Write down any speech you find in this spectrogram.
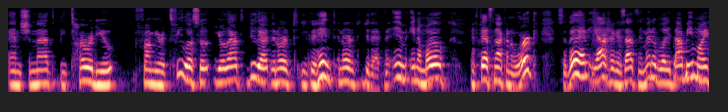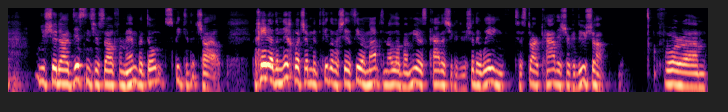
and should not be toward you from your tefillah, so you're allowed to do that in order to, you could hint in order to do that. If that's not going to work, so then you should uh, distance yourself from him, but don't speak to the child. They're waiting to start Kaddish or Kedusha for um,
